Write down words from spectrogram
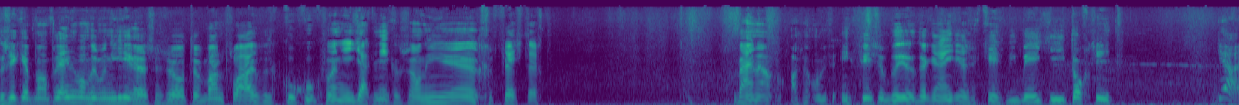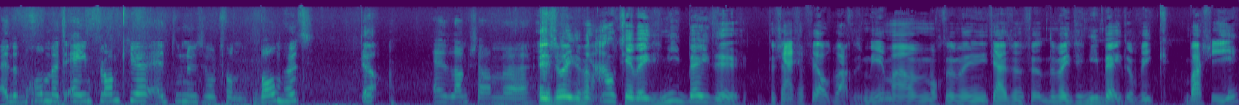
Dus ik heb op een of andere manier als een soort uh, wandvlaai over de koekoek van Jack Nicholson hier eh, gevestigd. Bijna als een invisible, dat ik in één keer een kist die beetje hier toch zit. Ja, en het begon met één plankje en toen een soort van boomhut. Ja. En langzaam... eh, En ze weten van oudsher weten ze niet beter. Er zijn geen veldwachters meer, maar we mochten we in die tijd, dan dan weten ze niet beter. Of ik was hier.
